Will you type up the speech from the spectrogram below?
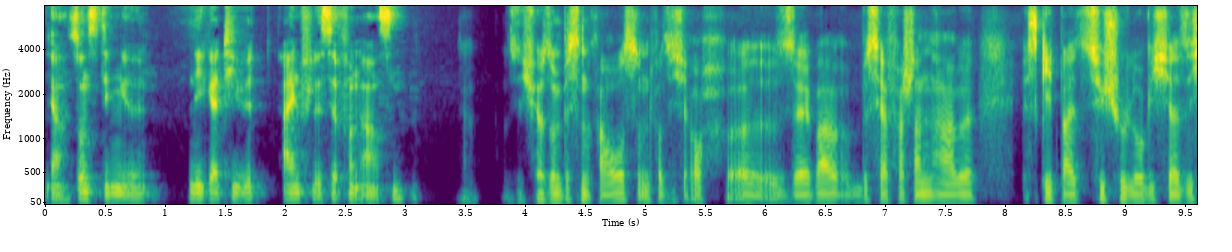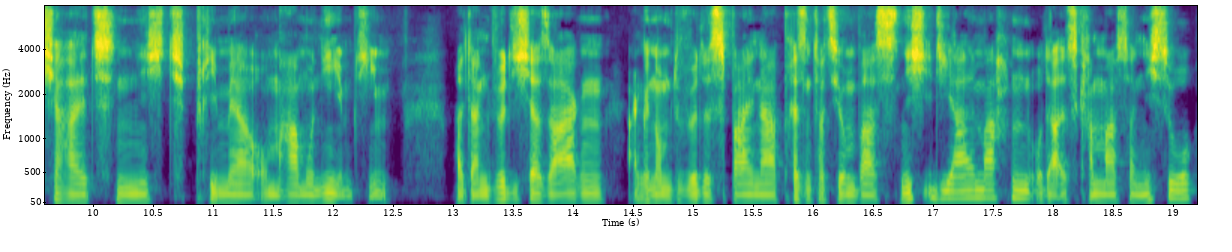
ja, sonstige negative Einflüsse von außen. Also ich höre so ein bisschen raus und was ich auch äh, selber bisher verstanden habe, es geht bei psychologischer Sicherheit nicht primär um Harmonie im Team. Weil dann würde ich ja sagen, angenommen, du würdest bei einer Präsentation was nicht ideal machen oder als Scrum Master nicht so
